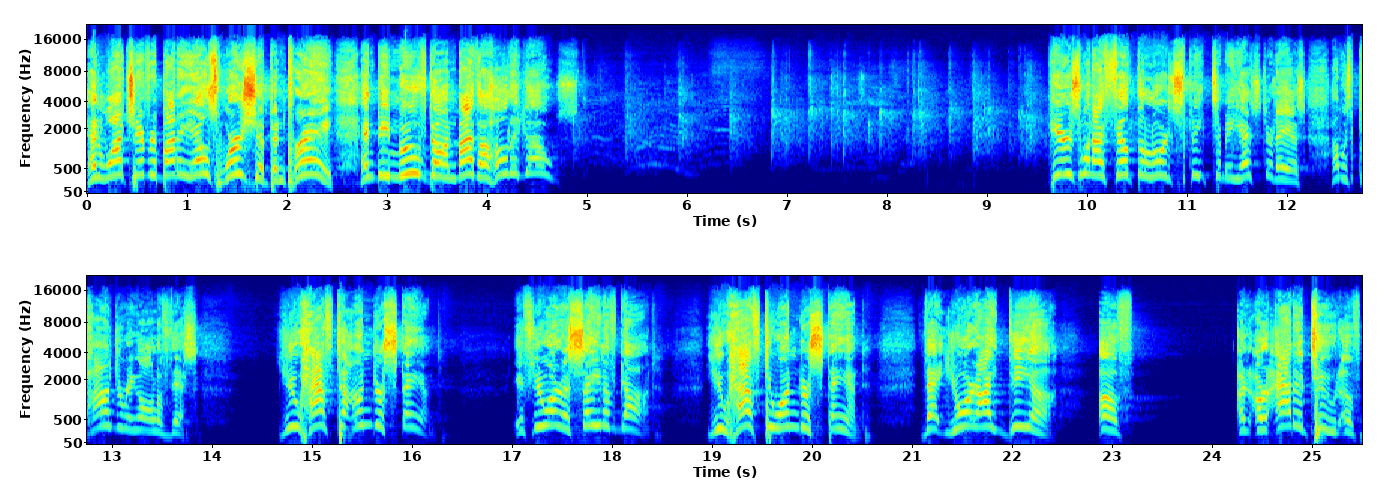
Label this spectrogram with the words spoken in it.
and watch everybody else worship and pray and be moved on by the Holy Ghost? Here's what I felt the Lord speak to me yesterday as I was pondering all of this. You have to understand, if you are a saint of God, you have to understand that your idea of our attitude of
